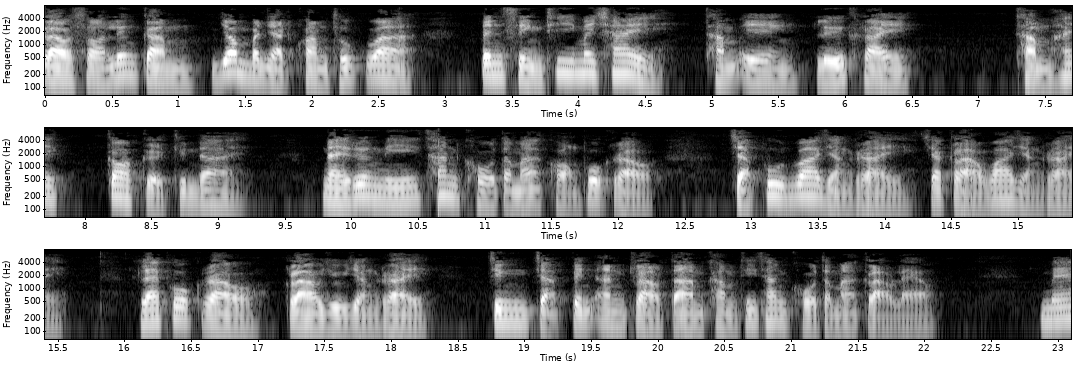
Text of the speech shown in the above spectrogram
กล่าวสอนเรื่องกรรม ย่อมบัญญัติความทุกข์ว่า เป็นสิ่งที่ไม่ใช่ทำเองหรือใครทำให้ก็เกิดขึ้นได้ ในเรื่องนี้ท่านโคตมะของพวกเรา จะพูดว่าอย่างไร จะกล่าวว่าอย่างไร และพวกเรากล่าวอยู่อย่างไร จึงจะเป็นอันกล่าวตามคำที่ท่านโคตมะกล่าวแล้ว แม้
